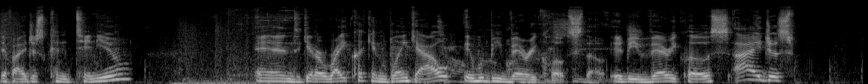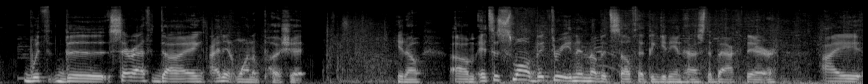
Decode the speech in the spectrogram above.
if I just continue and get a right click and blink out, it would be very close though. It'd be very close. I just, with the Serath dying, I didn't want to push it. You know, um, it's a small victory in and of itself that the Gideon has to back there. I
